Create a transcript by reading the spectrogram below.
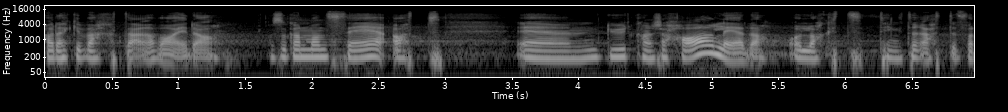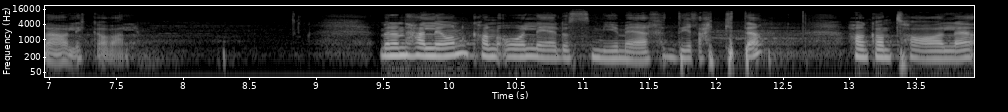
hadde jeg ikke vært der jeg var i dag. Og Så kan man se at eh, Gud kanskje har leda og lagt ting til rette for deg likevel. Men Den hellige ånd kan også lede oss mye mer direkte. Han kan tale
